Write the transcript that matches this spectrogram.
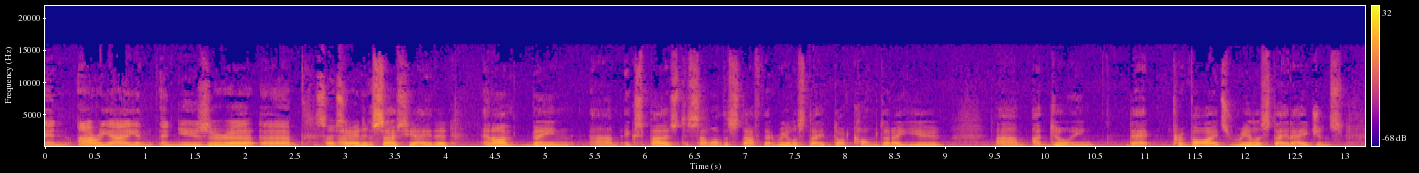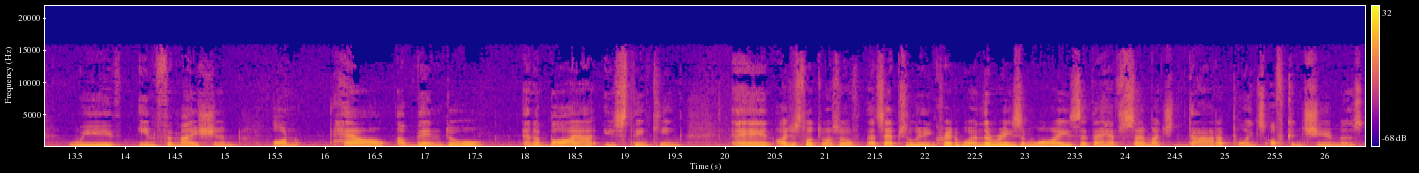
and REA and, and News are uh, um, Associated. uh, associated, and I've been um, exposed to some of the stuff that realestate.com.au um, are doing that provides real estate agents with information on how a vendor and a buyer is thinking. And I just thought to myself, that's absolutely incredible. And the reason why is that they have so much data points of consumers.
